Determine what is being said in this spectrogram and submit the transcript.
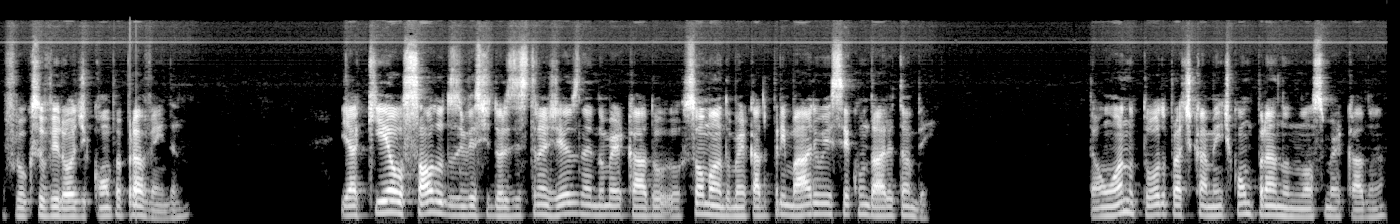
o fluxo virou de compra para venda. Né? E aqui é o saldo dos investidores estrangeiros né, no mercado, somando o mercado primário e secundário também. Então, o ano todo praticamente comprando no nosso mercado. Né?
